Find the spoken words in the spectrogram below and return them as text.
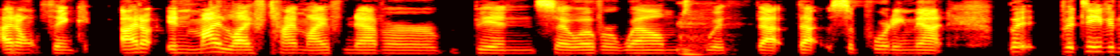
I don't think, I don't in my lifetime I've never been so overwhelmed mm. with that that supporting that. But but David,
